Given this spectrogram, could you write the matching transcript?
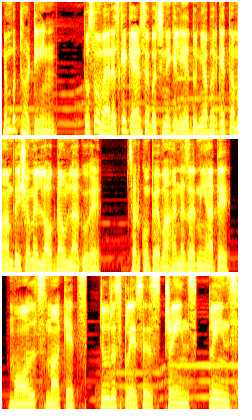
नंबर थर्टीन दोस्तों वायरस के कहर से बचने के लिए दुनिया भर के तमाम देशों में लॉकडाउन लागू है। सड़कों पर वाहन नज़र नहीं आते malls markets tourist places train planes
